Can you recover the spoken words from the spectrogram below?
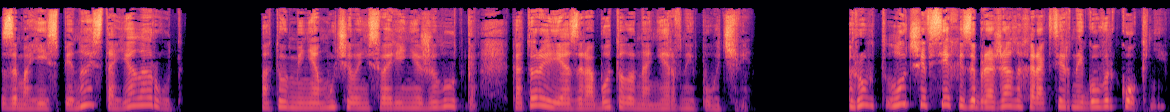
За моей спиной стояла Рут. Потом меня мучило несварение желудка, которое я заработала на нервной почве. Рут лучше всех изображала характерный говор кокни.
